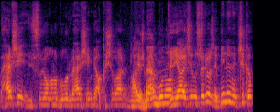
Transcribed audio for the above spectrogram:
her şey su yolunu bulur ve her şeyin bir akışı var. Bir Hayır, ben var. bunu- Dünya için bunu söylüyoruz ya. Birilerinin çıkıp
